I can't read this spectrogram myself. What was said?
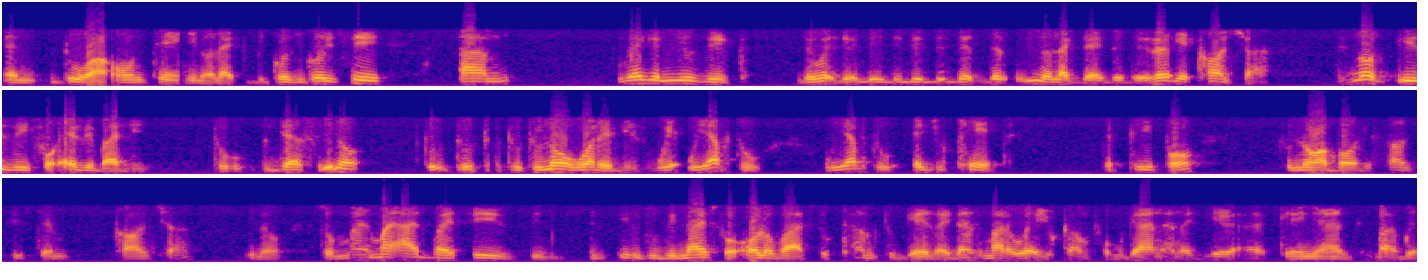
and do our own thing. You know, like because because you see, um, reggae music, the way the the, the, the, the, the you know like the, the the reggae culture, it's not easy for everybody to just you know to to to, to know what it is. We we have to we have to educate the people to know about the sound system culture. You know, so my my advice is is it would be nice for all of us to come together. It doesn't matter where you come from, Ghana, Nigeria, Kenya, Zimbabwe,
